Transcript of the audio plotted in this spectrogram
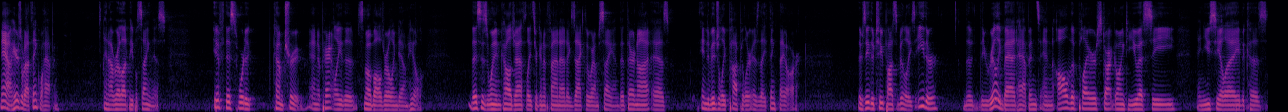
Now, here's what I think will happen, and I've read a lot of people saying this. If this were to come true, and apparently the snowball is rolling downhill, this is when college athletes are going to find out exactly what I'm saying that they're not as individually popular as they think they are. There's either two possibilities. Either the, the really bad happens and all the players start going to USC and UCLA because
